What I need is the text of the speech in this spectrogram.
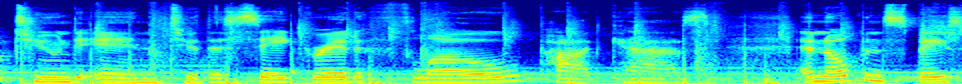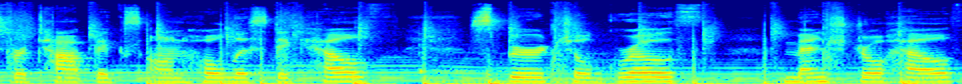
tuned in to the Sacred Flow podcast, an open space for topics on holistic health, spiritual growth, menstrual health,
